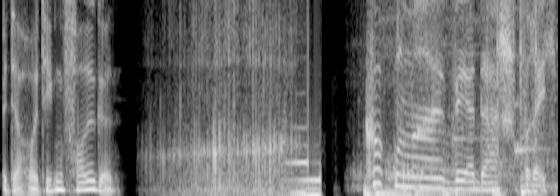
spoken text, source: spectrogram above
mit der heutigen Folge. Gucken mal, wer da spricht.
